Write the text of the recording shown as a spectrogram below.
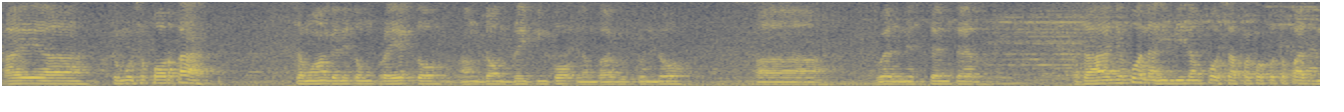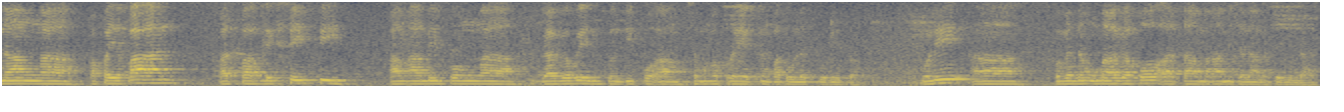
ay ah, sumusuporta sa mga ganitong proyekto, ang groundbreaking po ng Bagong Tondo ah, Wellness Center. Asahan niyo po na hindi lang po sa pagpapatupad ng ah, kapayapaan at public safety ang amin pong ah, gagawin, kundi po ang sa mga proyektong katulad po nito. Muli, ah, magandang umaga po at ah, maraming salamat sa inyo lahat.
